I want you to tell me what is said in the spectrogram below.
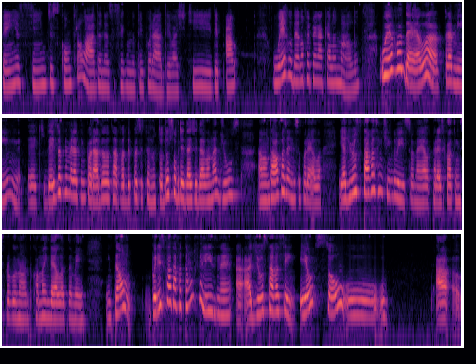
vem assim descontrolada nessa segunda temporada. Eu acho que a- o erro dela foi pegar aquela mala. O erro dela, pra mim, é que desde a primeira temporada ela tava depositando toda a sobriedade dela na Jules. Ela não tava fazendo isso por ela. E a Jules tava sentindo isso, né? Ela, parece que ela tem esse problema com a mãe dela também. Então, por isso que ela tava tão feliz, né? A, a Jules tava assim, eu sou o, o a,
